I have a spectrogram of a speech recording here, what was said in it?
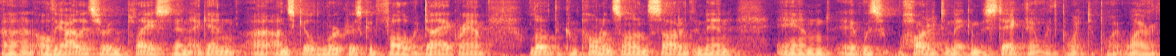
uh, all the eyelets are in place. Then again, uh, unskilled workers could follow a diagram, load the components on, solder them in, and it was harder to make a mistake than with point-to-point -point wiring.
